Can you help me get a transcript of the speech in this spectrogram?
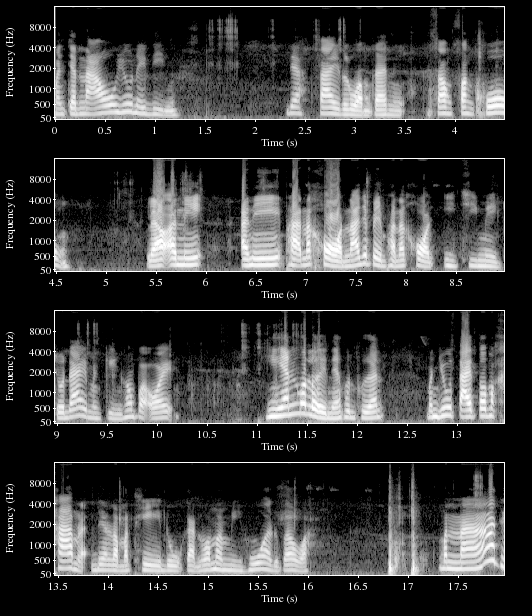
มันจะเน่าอยู่ในดินเดี๋ยวไส้รวมกันนี่ซ่องฟังโค้ง แล้วอันนี้ อันนี้พระนครนะจะเป็นพระนครอีชีเมจนได้มันกิ่งข้างปะอ้อยเฮี้ยนหมดเลยเนี่ยเพื่อนๆมันอยู่ใต้ต้นมะขามแหละเดี๋ยวเรามาเทดูกันว่ามันมีหัวหรือเปล่าวะ มันหนาจ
